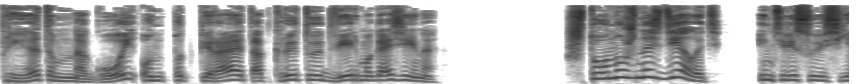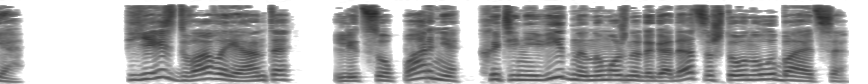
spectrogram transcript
При этом ногой он подпирает открытую дверь магазина. «Что нужно сделать?» — интересуюсь я. Есть два варианта. Лицо парня, хоть и не видно, но можно догадаться, что он улыбается.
